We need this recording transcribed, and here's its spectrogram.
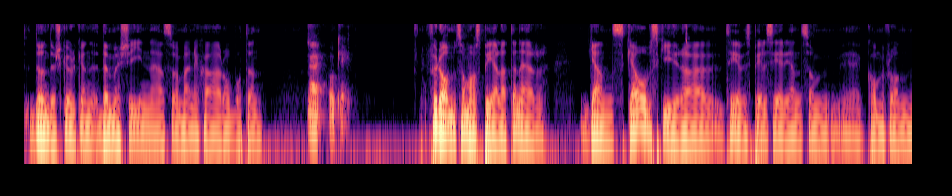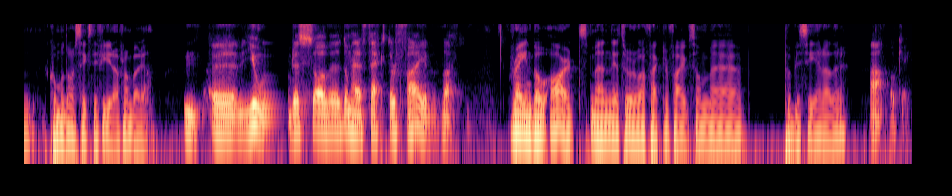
dunderskurken The Machine. Alltså människa-roboten. Nej, okej. För de som har spelat den här ganska obskyra tv-spelserien som eh, kommer från Commodore 64 från början. Mm. Eh, gjordes av de här Factor 5 va? Rainbow Arts, men jag tror det var Factor 5 som eh, publicerade det. Ah, okej.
